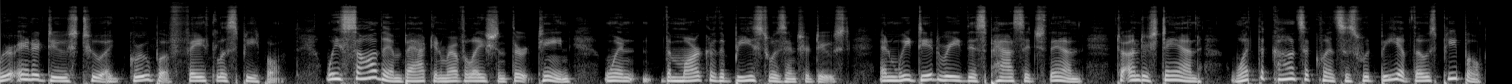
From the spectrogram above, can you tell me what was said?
we're introduced to a group of faithless people. We saw them back in Revelation 13 when the mark of the beast was introduced, and we did read this passage then to understand what the consequences would be of those people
